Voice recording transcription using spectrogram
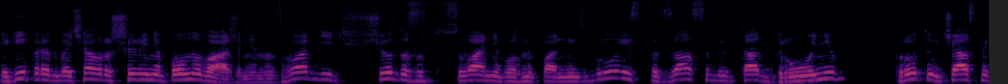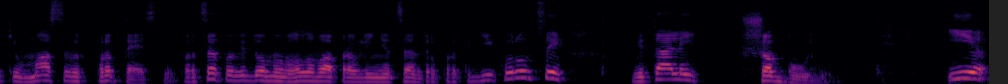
який передбачав розширення повноваження Нацгвардії щодо застосування вогнепальної зброї, спецзасобів та дронів проти учасників масових протестів. Про це повідомив голова правління Центру протидії корупції Віталій Шабунін. І е,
